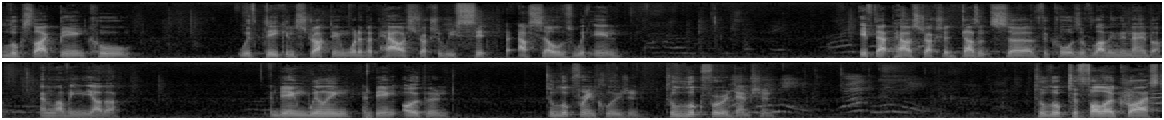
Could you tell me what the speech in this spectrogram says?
looks like being cool with deconstructing whatever power structure we sit ourselves within if that power structure doesn't serve the cause of loving the neighbor and loving the other. And being willing and being open to look for inclusion, to look for redemption, to look to follow Christ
